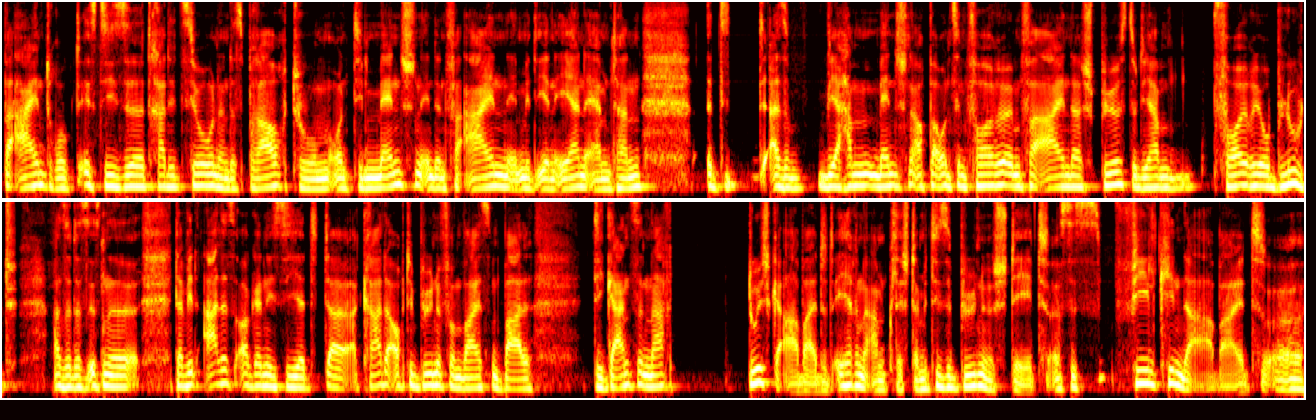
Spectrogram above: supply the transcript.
beeindruckt, ist diese Traditionen, das Brauchtum und die Menschen in den Vereinen mit ihren Ehrenämtern. also wir haben Menschen auch bei uns im Feuer im Verein, da spürst du, die haben Feurio Blut. Also das ist eine, da wird alles organisiert, da gerade auch die Bühne vom Weißen Ball. Die ganze Nacht durchgearbeitet, ehrenamtlich, damit diese Bühne steht. Es ist viel Kinderarbeit. Äh,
